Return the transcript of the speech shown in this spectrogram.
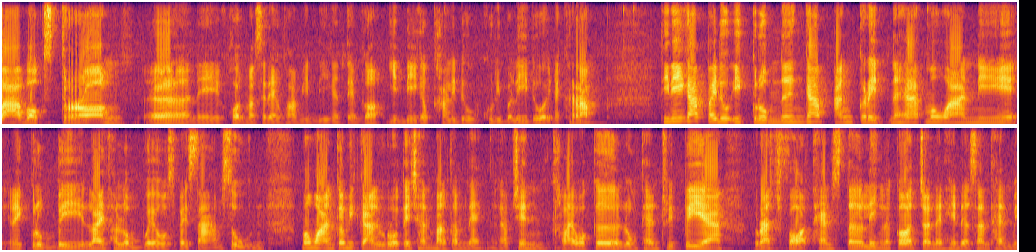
บาบอกสตรองเออนี่คนมาแสดงความยินดีกันเต็มก็ยินดีกับคาริดูคูริบารีด้วยนะครับ ทีนี้ครับไปดูอีกกลุ่มหนึ่งครับอังกฤษนะฮะเมื่อวานนี้ในกลุ่ม B ไล่ถล่มเวลส์ไป 3-0 เมื่อวานก็มีการโรเตชันบางตำแหน่งนะครับ เช่นคลายวอเกอร์ลงแทนทริปเปียรัชฟอร์ดแทนสเตอร์ลิงแล้วก็จอห์นแดนเฮนเดอร์สันแทนเม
